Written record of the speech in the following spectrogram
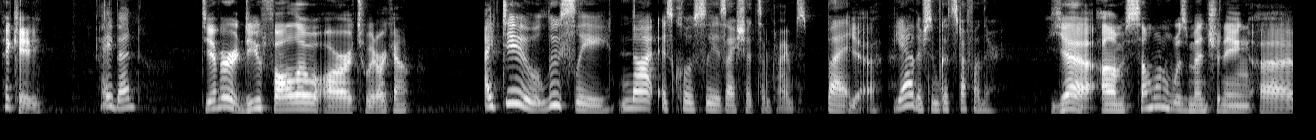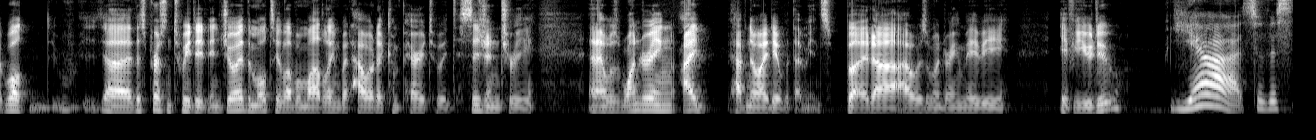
Hey, Katie. Hey, Ben. Do you ever do you follow our Twitter account? I do loosely, not as closely as I should sometimes, but Yeah. yeah, there's some good stuff on there. Yeah. Um. Someone was mentioning. Uh. Well, uh, this person tweeted, "Enjoy the multi-level modeling, but how would it compare to a decision tree?" And I was wondering. I have no idea what that means, but uh, I was wondering maybe if you do. Yeah. So this,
